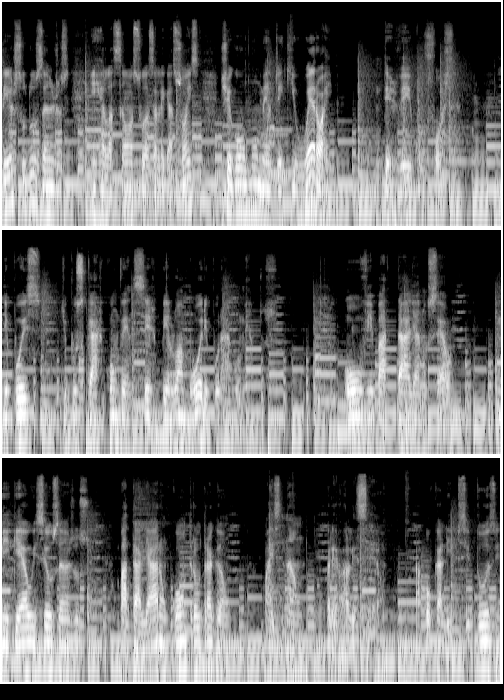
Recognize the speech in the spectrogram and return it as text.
terço dos anjos em relação às suas alegações, chegou o momento em que o herói interveio com força, depois de buscar convencer pelo amor e por argumentos. Houve batalha no céu Miguel e seus anjos batalharam contra o dragão, mas não prevaleceram. Apocalipse 12,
